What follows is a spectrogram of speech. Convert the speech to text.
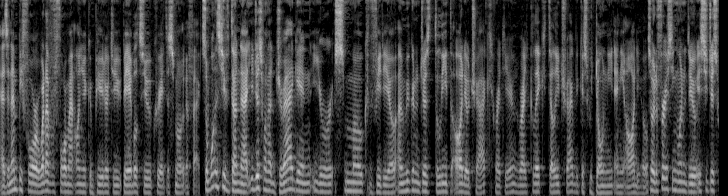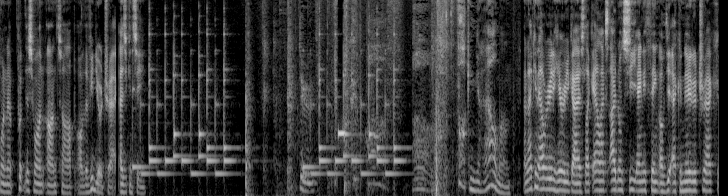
as an MP4 or whatever format on your computer to be able to create the smoke effect. So once you've done that, you just want to drag in your smoke video and we're going to just delete the audio track right here. Right click, delete track because we don't need any audio. So the first thing you want to do is you just want to put this one on top of the video track, as you can see. Dude. Oh, fucking hell, man. And I can already hear you guys like, Alex, I don't see anything of the Akinator track.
